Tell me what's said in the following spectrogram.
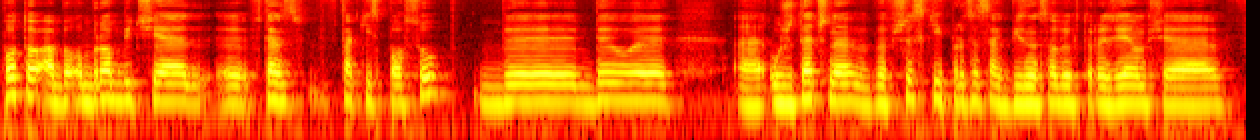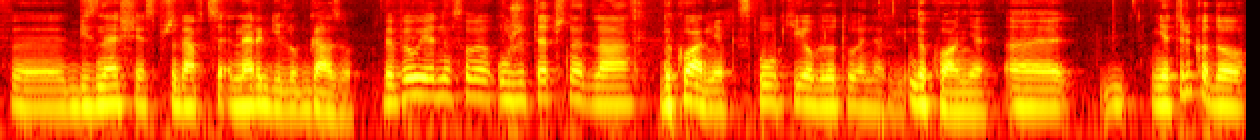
po to, aby obrobić je y, w, ten, w taki sposób, by były użyteczne we wszystkich procesach biznesowych, które dzieją się w biznesie sprzedawcy energii lub gazu. By były jednym słowem użyteczne dla Dokładnie. spółki obrotu energii. Dokładnie. E, Nie tylko do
